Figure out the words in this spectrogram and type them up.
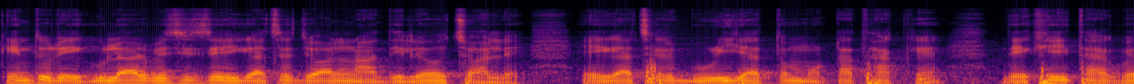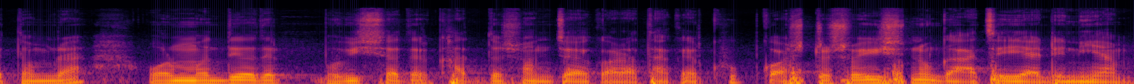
কিন্তু রেগুলার বেসিসে এই গাছে জল না দিলেও চলে। এই গাছের গুঁড়ি এত মোটা থাকে, দেখেই থাকবে তোমরা। ওর মধ্যে ওদের ভবিষ্যতের খাদ্য সঞ্চয় করা থাকে। আর খুব কষ্ট সহিষ্ণু গাছ এই অ্যাডেনিয়াম।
